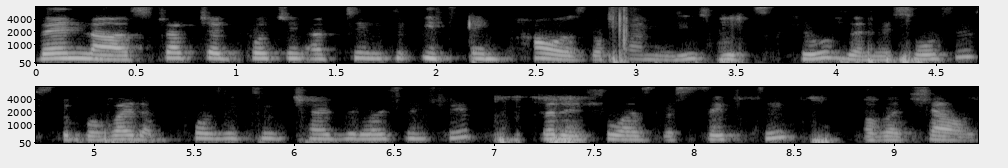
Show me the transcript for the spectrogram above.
Then uh, structured coaching activity, it empowers the families with skills and resources to provide a positive child relationship that ensures the safety of a child.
